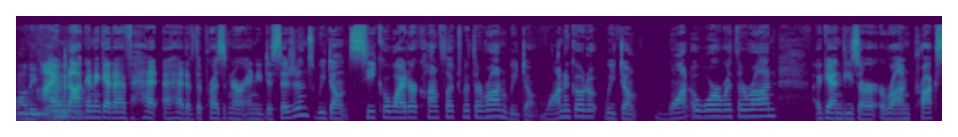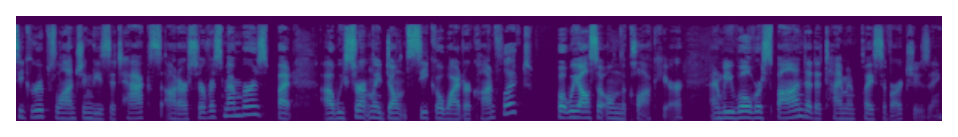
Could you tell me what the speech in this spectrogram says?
I'm not going to get ahead, ahead of the president or any decisions. We don't seek a wider conflict with Iran. We don't want to go to. We don't want a war with Iran. Again, these are Iran proxy groups launching these attacks on our service members, but uh, we certainly don't seek a wider conflict. But we also own the clock here, and we will respond at a time and place of our choosing.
